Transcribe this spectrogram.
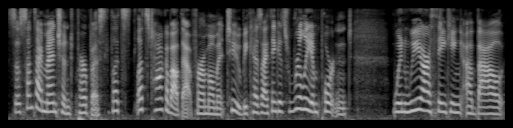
So since I mentioned purpose, let's let's talk about that for a moment too because I think it's really important when we are thinking about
